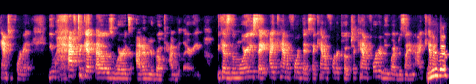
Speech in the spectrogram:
can't afford it. You have to get those words out of your vocabulary because the more you say, I can't afford this, I can't afford a coach, I can't afford a new web designer, I can't afford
